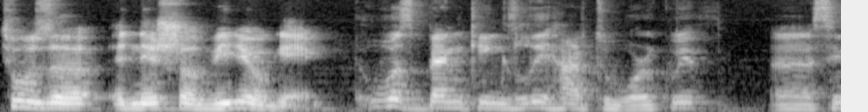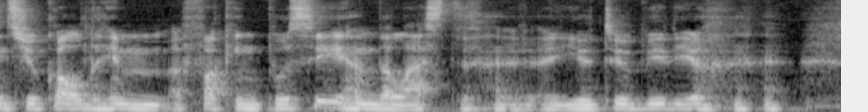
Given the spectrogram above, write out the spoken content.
to the initial video game. Was Ben Kingsley hard to work with? Uh, since you called him a fucking pussy in the last YouTube video.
